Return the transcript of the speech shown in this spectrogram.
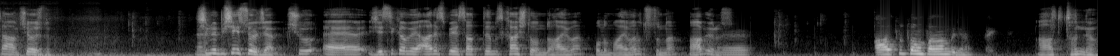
Tamam çözdüm. Şimdi bir şey söyleyeceğim. Şu e, Jessica ve Aris Bey'e sattığımız kaç tondu hayvan? Oğlum hayvanı tutun lan. Ne yapıyorsunuz? Ee, 6 ton falandı galiba. 6 ton ne o?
